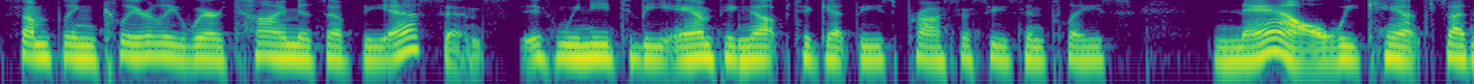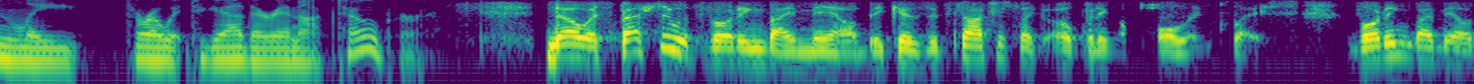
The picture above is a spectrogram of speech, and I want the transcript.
something clearly where time is of the essence. If we need to be amping up to get these processes in place now, we can't suddenly throw it together in October. No, especially with voting by mail, because it's not just like opening a polling place. Voting by mail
